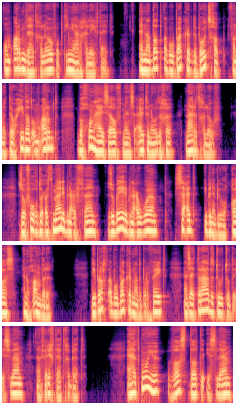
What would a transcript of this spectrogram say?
omarmde het geloof op tienjarige leeftijd. En nadat Abu Bakr de boodschap van het Tawhid had omarmd, begon hij zelf mensen uit te nodigen naar het geloof. Zo volgden Uthman ibn Affan, Zubair ibn Awam, Sa'd ibn Abi Waqqas en nog anderen. Die bracht Abu Bakr naar de profeet en zij traden toe tot de islam en verrichtten het gebed. En het mooie was dat de islam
